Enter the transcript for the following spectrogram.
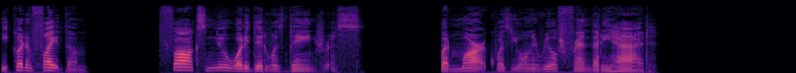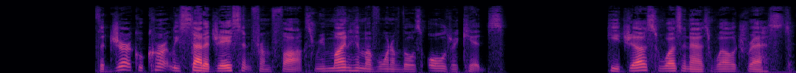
He couldn't fight them. Fox knew what he did was dangerous, but Mark was the only real friend that he had. The jerk who currently sat adjacent from Fox reminded him of one of those older kids. He just wasn't as well dressed,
